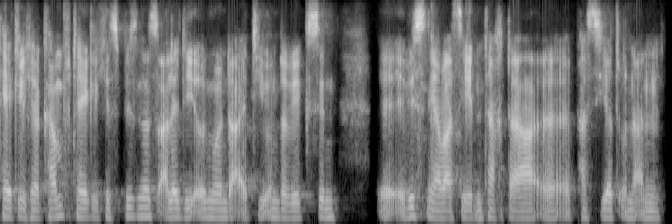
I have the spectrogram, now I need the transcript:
täglicher Kampf, tägliches Business. Alle, die irgendwo in der IT unterwegs sind, äh, wissen ja, was jeden Tag da äh, passiert und an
